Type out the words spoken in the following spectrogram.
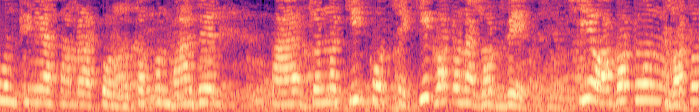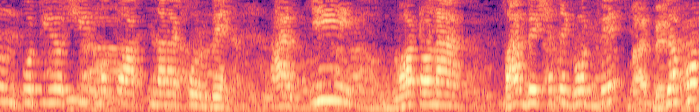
কন্টিনিউয়াস আমরা করব। তখন ভার্বের জন্য কি করতে কি ঘটনা ঘটবে কি অঘটন ঘটন পটীয়সীর মতো আপনারা করবেন। আর কি ঘটনা ভার্বের সাথে ঘটবে। যখন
